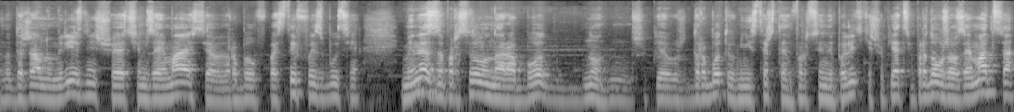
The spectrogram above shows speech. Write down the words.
на державному рівні, що я чим займаюся, робив пости в Фейсбуці. Мене запросили на роботу, ну, щоб я до роботи в Міністерстві інформаційної політики, щоб я цим продовжував займатися,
